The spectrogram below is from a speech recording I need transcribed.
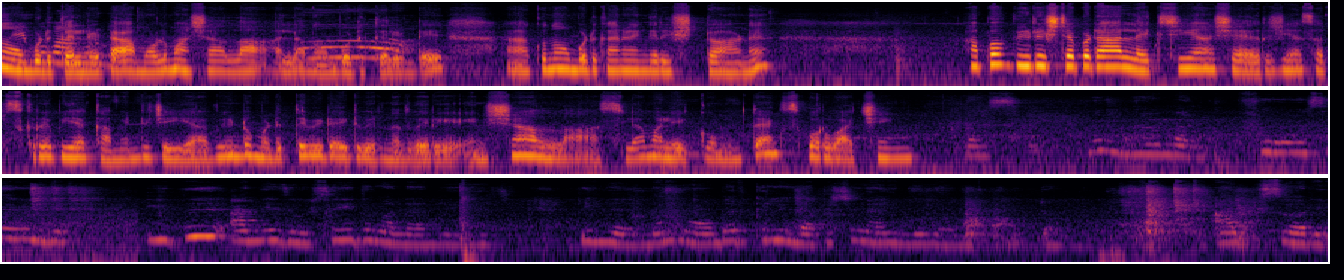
നോമ്പ് എടുക്കലുണ്ട് കേട്ടോ മോൾ മഷാല്ല അല്ല നോമ്പ് എടുക്കലുണ്ട്. ആൾക്ക് നോമ്പ് എടുക്കാൻ ഭയങ്കര ഇഷ്ടമാണ് അപ്പം വീഡിയോ ഇഷ്ടപ്പെട്ടാൽ ലൈക്ക് ചെയ്യുക ഷെയർ ചെയ്യുക സബ്സ്ക്രൈബ് ചെയ്യുക കമന്റ് ചെയ്യുക വീണ്ടും അടുത്ത വീഡിയോ ആയിട്ട് വരുന്നത് വരെ. ഇൻഷാ അല്ലാ അസ്സാം വലൈക്കും താങ്ക്സ് ഫോർ വാച്ചിങ് ഫ്രോസണിന്റെ ഇത് അന്ന് ജ്യൂസ് ചെയ്ത് വന്നാണ് പിന്നെ ഞാൻ നോമ്പെടുക്കലില്ല പക്ഷെ ഞാൻ ഇന്ന് നോമ്പെടുക്കും സോറി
